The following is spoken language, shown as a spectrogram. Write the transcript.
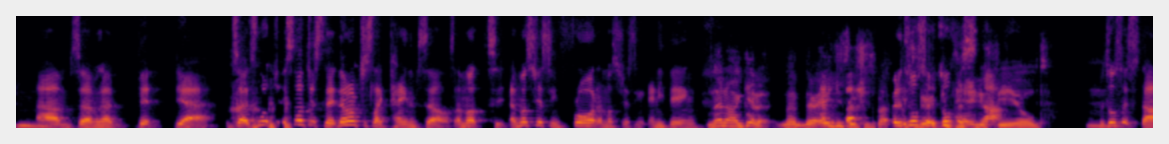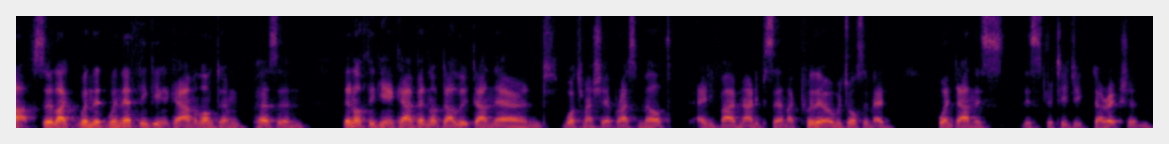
Mm. Um, so I'm a bit, yeah. So it's not, it's not just that they're not just like paying themselves. I'm not, I'm not suggesting fraud. I'm not suggesting anything. No, no, I get it. No, there are agency but, issues, but, but it's, it's also it's also staff. field. Mm. It's also staff. So like when they, when they're thinking, okay, I'm a long term person, they're not thinking, okay, I better not dilute down there and watch my share price melt 85, 90 percent like Twilio, which also made went down this this strategic direction.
